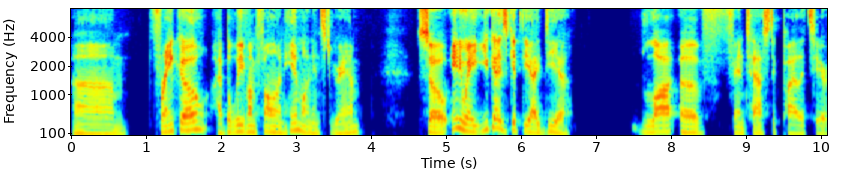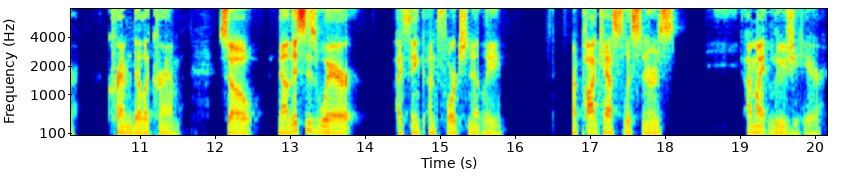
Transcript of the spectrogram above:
Um, Franco, I believe I'm following him on Instagram. So anyway, you guys get the idea. Lot of fantastic pilots here, creme de la creme. So now this is where I think, unfortunately, my podcast listeners, I might lose you here.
